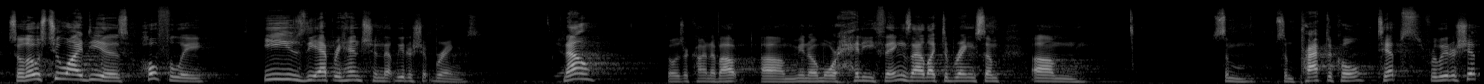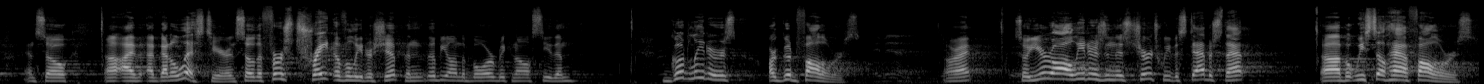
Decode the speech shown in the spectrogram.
So, those two ideas hopefully ease the apprehension that leadership brings. Now, those are kind of out, um, you know, more heady things. I'd like to bring some, um, some, some practical tips for leadership. And so uh, I've, I've got a list here. And so the first trait of a leadership, and they'll be on the board, we can all see them. Good leaders are good followers. Amen. All right? So you're all leaders in this church. We've established that. Uh, but we still have followers.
